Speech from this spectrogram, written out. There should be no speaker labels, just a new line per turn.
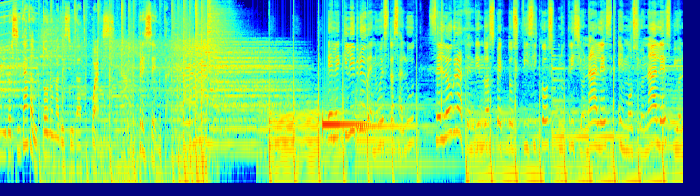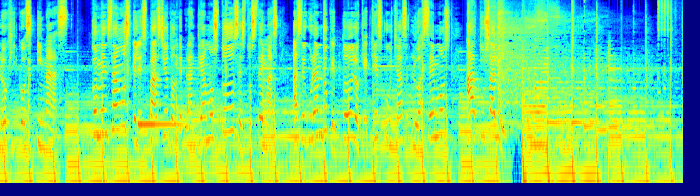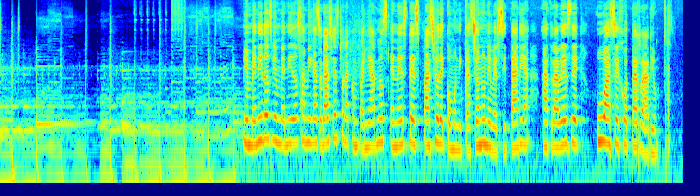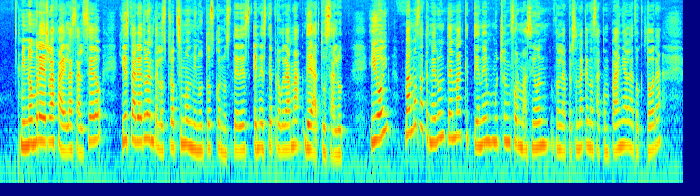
Universidad Autónoma de Ciudad Juárez. Presenta.
El equilibrio de nuestra salud se logra atendiendo aspectos físicos, nutricionales, emocionales, biológicos y más. Comenzamos el espacio donde planteamos todos estos temas, asegurando que todo lo que aquí escuchas lo hacemos a tu salud.
Bienvenidos, bienvenidos amigas. Gracias por acompañarnos en este espacio de comunicación universitaria a través de UACJ Radio. Mi nombre es Rafaela Salcedo y estaré durante los próximos minutos con ustedes en este programa de A Tu Salud. Y hoy vamos a tener un tema que tiene mucha información con la persona que nos acompaña, la doctora,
